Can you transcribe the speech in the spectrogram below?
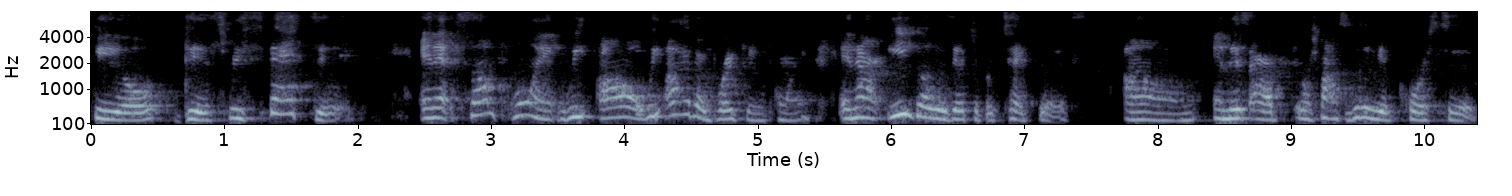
feel disrespected. And at some point, we all we all have a breaking point, and our ego is there to protect us. Um, and it's our responsibility, of course, to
